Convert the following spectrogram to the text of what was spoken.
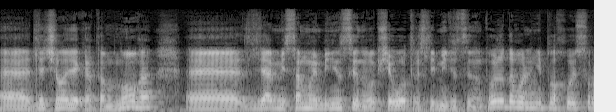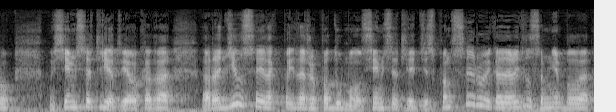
э, для человека это много. Э, Э, для самой медицины, вообще отрасли медицины, тоже довольно неплохой срок. Но 70 лет. Я когда родился, я так даже подумал, 70 лет диспансеру, и когда родился, мне было,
